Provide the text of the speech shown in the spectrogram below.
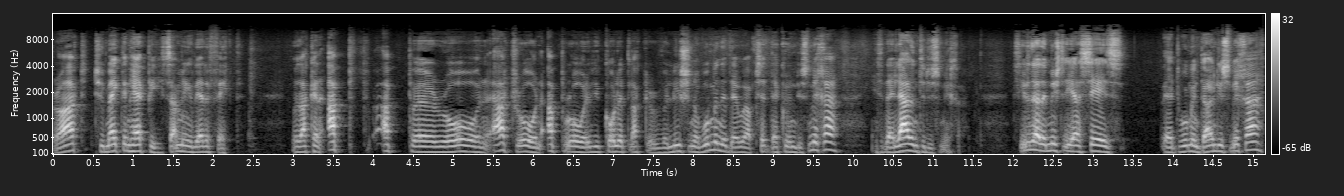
right, to make them happy, something of that effect. It was like an up uproar, uh, an outroar, an uproar, whatever you call it, like a revolution of women that they were upset they couldn't do smicha, and so they allowed them to do smicha. So even though the Mishnah says that women don't do smicha,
